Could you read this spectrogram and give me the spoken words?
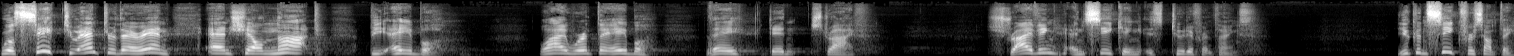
will seek to enter therein and shall not be able. Why weren't they able? They didn't strive. Striving and seeking is two different things. You can seek for something.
